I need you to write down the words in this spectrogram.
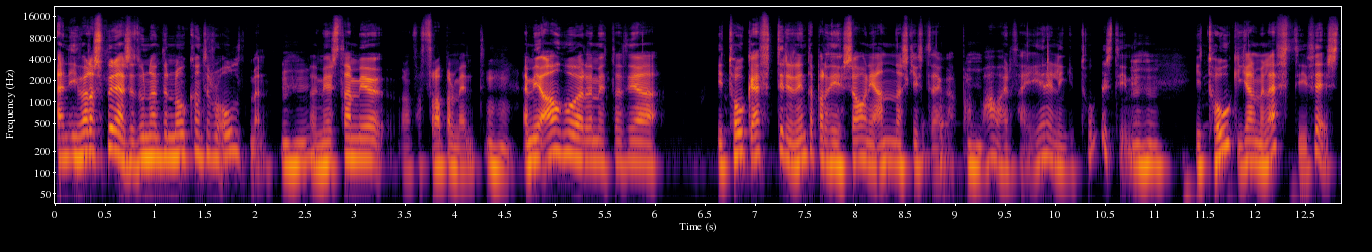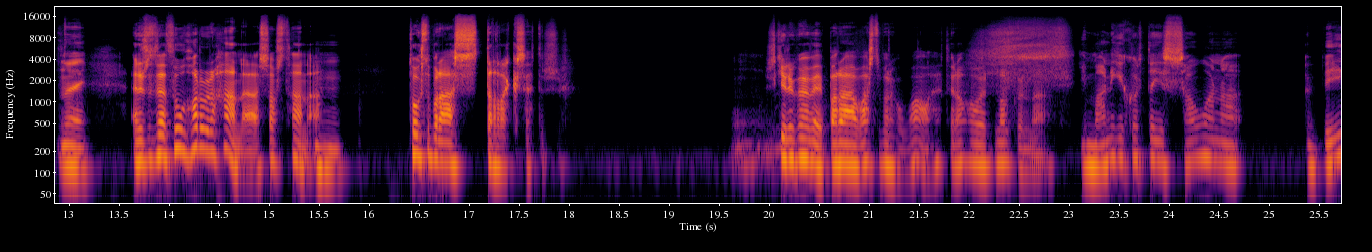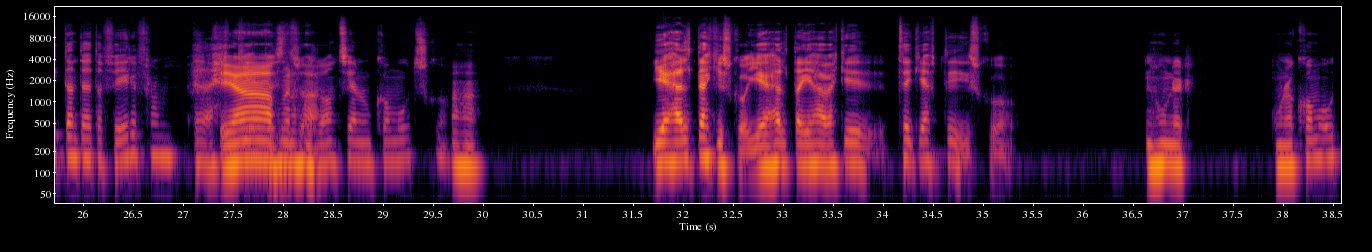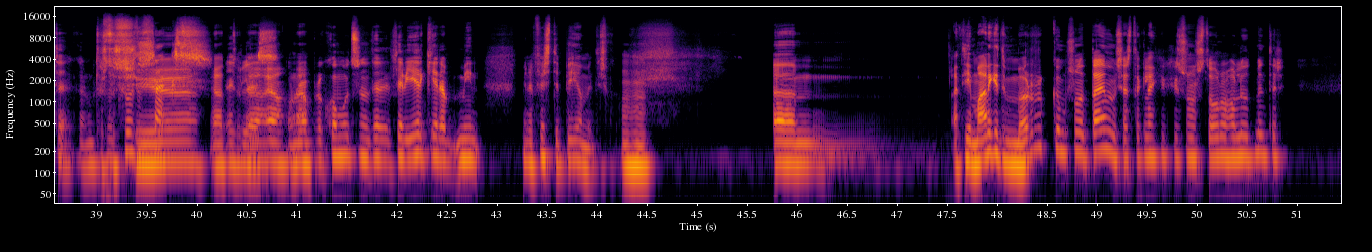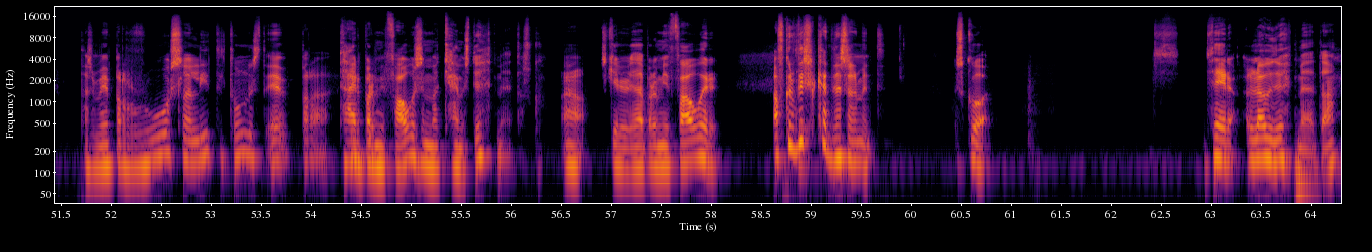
En ég var að spyrja þess að þú nefndir No Country for Old Men. mm -hmm. Mér finnst það mjög frábær mynd. En mjög áhugaverðið mitt að því að ég tók eftir í reynda bara því ég sá hann í annað skiptið eitthvað. Bara, Mhm. vá, er það er lengi tónlist í mm henni. Ég tók ekki alveg eftir því fyrst. Nei En eins og þegar þú horfir á hana, sást hana, mm tókstu bara strax eftir þessu. Skilur hvað við, bara varstu bara, vá, þetta er áhugaverð nálgun að... Ég man ekki hvort að ég sá hana vitandi þetta fyrirfram eða ekki, Já, veist, það. langt síðan hún kom út, sko Aha. Ég held ekki, sko. Ég held að ég hef ekki tekið eftir því, sko. En hún er, hún er að koma út eh, 2006, 2007, já, eitthvað já, leis. já, Hún er að koma út þegar, þegar ég er að gera mín, mína fyrstu bíómyndi, sko. Mm Um, Að því ég man ekki til mörgum svona dæmum, sérstaklega ekki svona stóra Hollywoodmyndir. Það sem er bara rosalega lítil tónlist er bara... það er bara mjög fáir sem að kemist upp með þetta, sko. Já. Skilur, það er bara mjög fáir, Af hverju virkar þetta þessari mynd? sko, þeir lögðu upp með þetta.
